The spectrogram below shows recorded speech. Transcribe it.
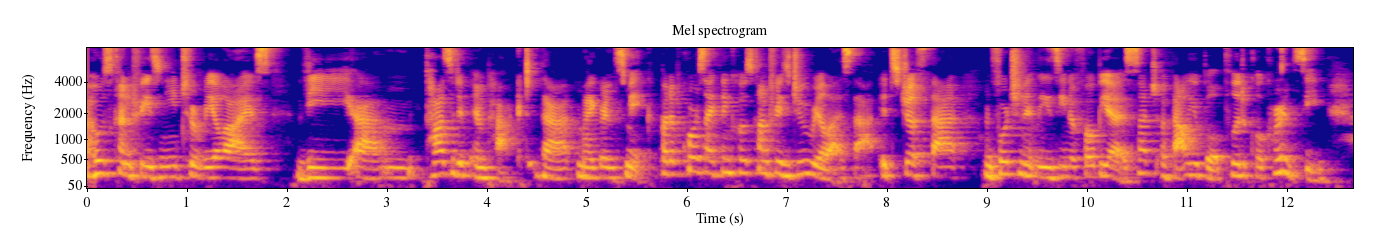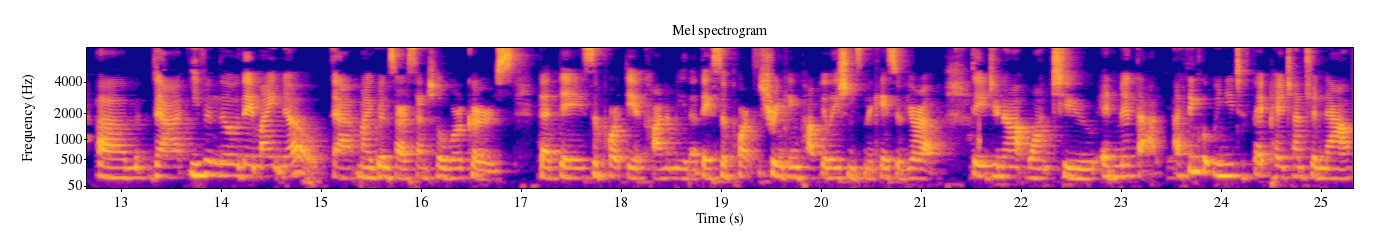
host countries need to realize the um, positive impact that migrants make. But of course, I think host countries do realize that. It's just that unfortunately, xenophobia is such a valuable political currency um, that even though they might know that migrants are essential workers, that they support the economy, that they support shrinking populations in the case of Europe, they do not want to admit that. I think what we need to pay attention now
